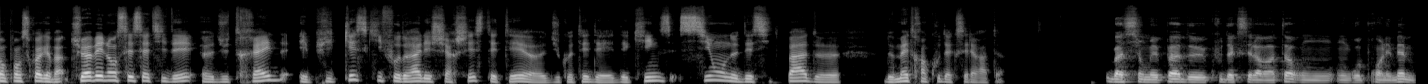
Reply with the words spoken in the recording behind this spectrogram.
t'en penses quoi, Gabin? Tu avais lancé cette idée euh, du trade, et puis qu'est-ce qu'il faudrait aller chercher cet été euh, du côté des, Kings si on ne décide pas de, mettre un coup d'accélérateur? Bah, si on met pas de coup d'accélérateur, on, reprend les mêmes.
